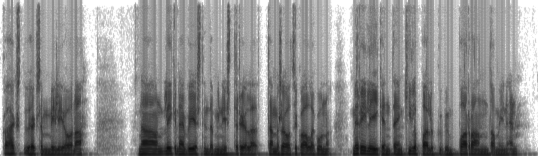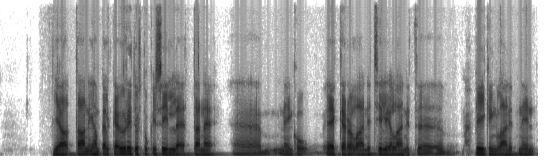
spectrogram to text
89 miljoonaa. Nämä on liikenne- ja viestintäministeriöllä tämmöisen otsikon alla kuin meriliikenteen kilpailukyvyn parantaminen. Ja tämä on ihan pelkkä yritystuki sille, että ne ää, niin kuin Ekerolainit, Siljalainit, Viking Lineit, niin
